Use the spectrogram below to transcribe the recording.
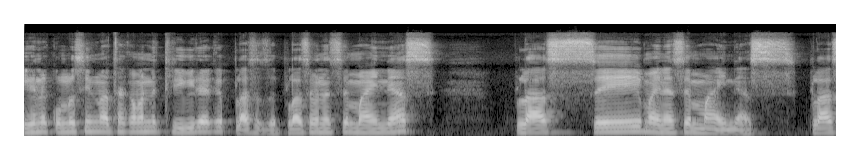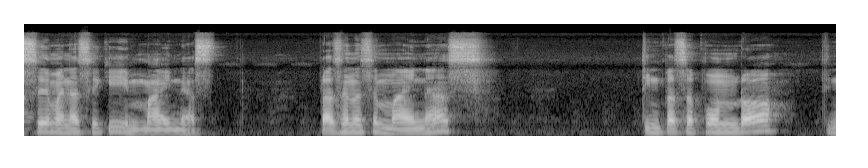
এখানে কোনো চিহ্ন না থাকা মানে থ্রি বির আগে প্লাস আছে। প্লাসে মাইনাসে মাইনাস প্লাসে মাইনাসে মাইনাস প্লাসে মাইনাসে কি? মাইনাস প্লাস মাইনাসে মাইনাস তিন পাঁচা পনেরো, তিন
